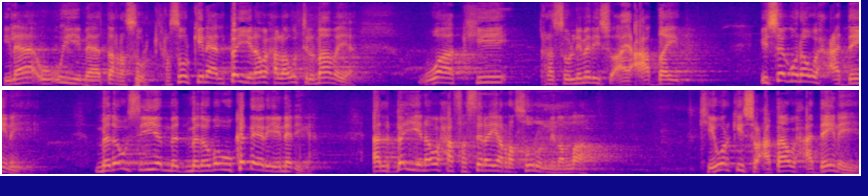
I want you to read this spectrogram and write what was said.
ilaa uu u yimaado rasuulkii. Rasuulkiina albayina waxaa loogu tilmaamaya waa kii rasuulnimadiisu ay caddayd isaguna wax caddaynayay. Madowsi iyo madmadowba wuu ka dheeriyey nebiga. Albayina waxaa fasiraya rasuulun min allah. Kii warkiisu caddaa wax caddaynayay.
